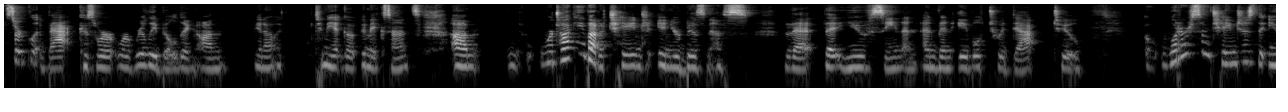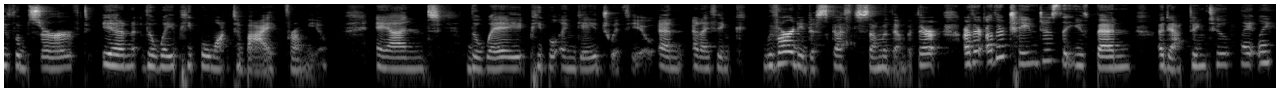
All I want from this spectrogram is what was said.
circle it back because we're, we're really building on, you know, to me, it, go, it makes sense. Um, we're talking about a change in your business that that you've seen and, and been able to adapt to. What are some changes that you've observed in the way people want to buy from you and the way people engage with you? And and i think we've already discussed some of them but there are there other changes that you've been adapting to lately?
